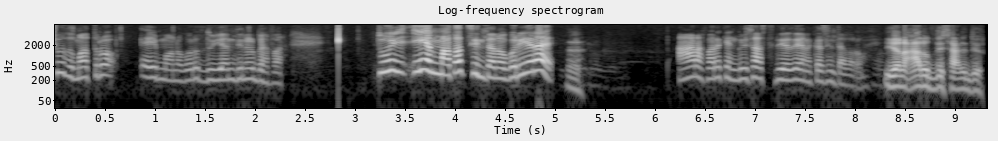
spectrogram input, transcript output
শুধুমাত্র এই মনে করো দুই দিনের ব্যাপার। তুই ইয়েন মাথার চিন্তা না করি রে। আর আপারে কেঙ্গুরি শাস্তি দিয়ে যায় এনেকা চিন্তা করো। ইয়ান আর উদ্দি দিও।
